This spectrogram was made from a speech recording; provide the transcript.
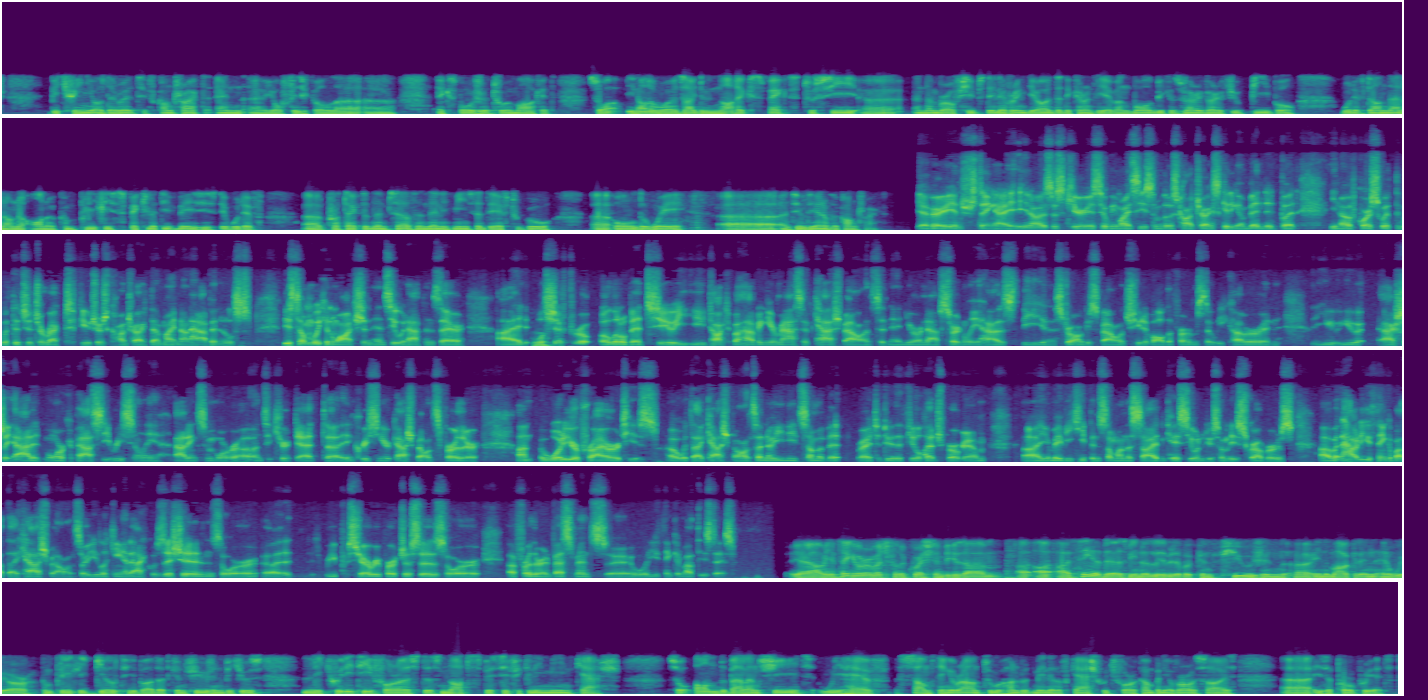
between your derivative contract and uh, your physical uh, uh, exposure to a market. So, in other words, I do not expect to see uh, a number of ships delivering the oil that they currently have on board because very, very few people would have done that on, on a completely speculative basis. They would have uh, protected themselves, and then it means that they have to go uh, all the way until the end of the contract. Yeah, very interesting. I, you know, I was just curious if we might see some of those contracts getting amended, but you know, of course, with with the direct futures contract, that might not happen. It'll just be something we can watch and, and see what happens there. Uh, We'll hmm. shift a little bit to you talked about having your massive cash balance, and, and Euronav certainly has the uh, strongest balance sheet of all the firms that we cover, and you you actually added more capacity recently, adding some more uh, unsecured debt, uh, increasing your cash balance further. Um, what are your priorities uh, with that cash balance? I know you need some of it, right, to do the fuel hedge program. Uh, you're maybe keeping some on the side in case you want to do some of these scrubbers. Uh, but how do you think about that cash balance? Are you looking at acquisitions or uh, share repurchases or uh, further investments? Uh, what are you thinking about these days? Yeah, I mean, thank you very much for the question because um, I, I, think that there's been a little bit of a confusion uh, in the market, and, and, we are completely guilty about that confusion because liquidity for us does not specifically mean cash. So on the balance sheet, we have something around 200 million of cash, which for a company of our size is appropriate.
